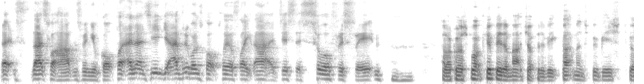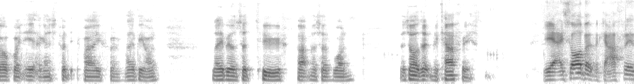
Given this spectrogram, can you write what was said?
That's that's what happens when you've got play, and it's you, you- everyone's got players like that. It just is so frustrating. Mm-hmm. And of course, what could be the matchup of the week? Batman's boobies 12.8 against 25 for Le'Veon. Le'Veon's had two, Batman's had one. It's all about McCaffrey. Yeah, it's all about McCaffrey.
